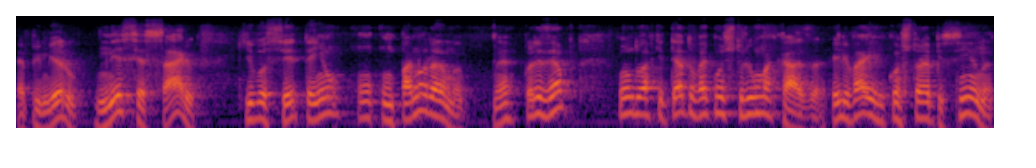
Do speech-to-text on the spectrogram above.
É primeiro necessário que você tenha um, um panorama. Né? Por exemplo, quando o arquiteto vai construir uma casa, ele vai construir a piscina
